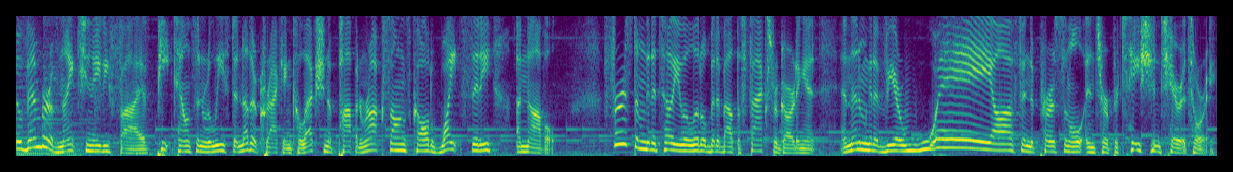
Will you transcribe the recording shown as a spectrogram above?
November of 1985, Pete Townshend released another cracking collection of pop and rock songs called White City, a novel. First, I'm going to tell you a little bit about the facts regarding it, and then I'm going to veer way off into personal interpretation territory.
